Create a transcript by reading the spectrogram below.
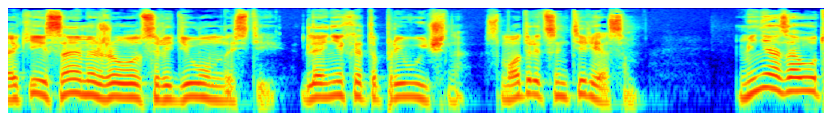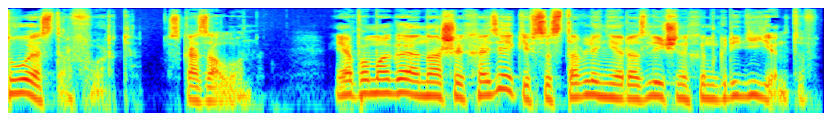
Такие сами живут среди умностей. Для них это привычно, смотрят с интересом. «Меня зовут Уэстерфорд», — сказал он. «Я помогаю нашей хозяйке в составлении различных ингредиентов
